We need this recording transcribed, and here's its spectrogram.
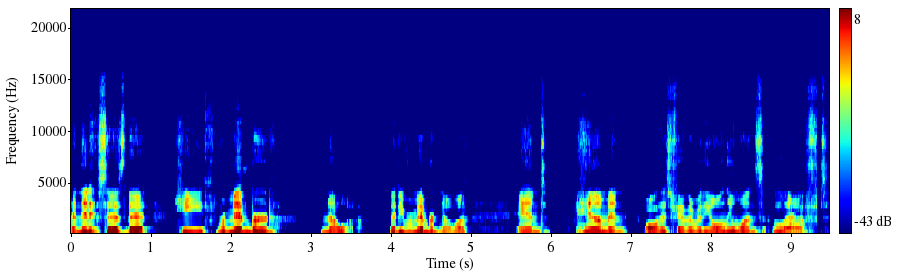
And then it says that he remembered Noah, that he remembered Noah and him and all his family were the only ones left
